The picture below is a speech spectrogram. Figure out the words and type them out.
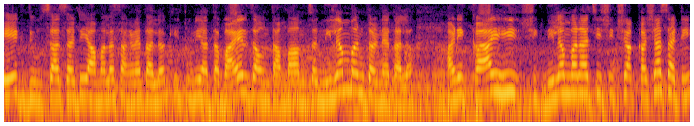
एक दिवसासाठी आम्हाला सांगण्यात आलं की तुम्ही आता बाहेर जाऊन थांबा आमचं निलंबन करण्यात आलं. आणि काय ही शिक निलंबनाची शिक्षा कशासाठी?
